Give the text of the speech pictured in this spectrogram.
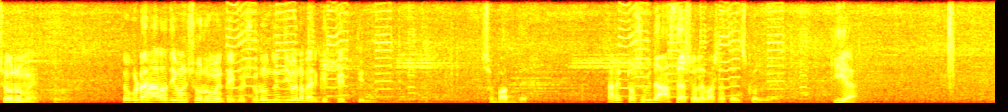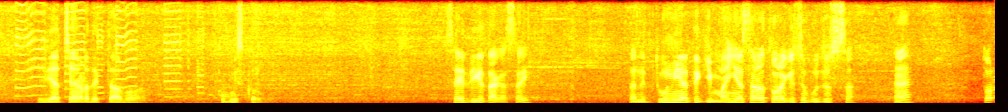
শোরুমে তো গোটা সারা জীবন শোরুমে থেকে শোরুম দিন জীবনে বাইরে করতে পারতি না। সব বাদ দে। আরেকটা অসুবিধা আছে আসলে বাসা চেঞ্জ করলে। কি আর? রিয়ার চেহারাটা দেখতে পাবো না। খুব মিস করব। সেই, দিকে তাকা সাই। মানে দুনিয়াতে কি মাইয়া ছাড়া তোরা কিছু বুঝছ হ্যাঁ? তোর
